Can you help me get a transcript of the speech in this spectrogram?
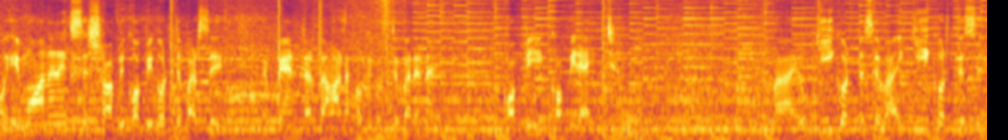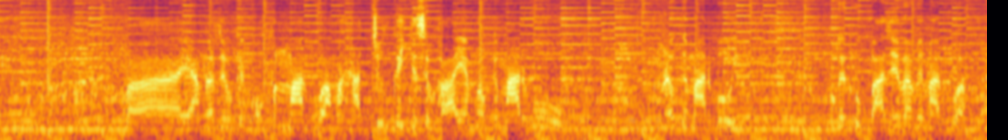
ও এম ওয়ান এন এক্সের সবই কপি করতে পারছে। প্যান্ট আর জামাটা কপি করতে পারে নাই। কপি কপিরাইট কি করতেছে ভাই? কি করতেছে? ভাই, আমরা যে ওকে কখন মারবো? আমার হাত চুলকাইতেছে ভাই, আমরা ওকে মারবো। আমরা ওকে মারবোই। ওকে খুব বাজেভাবে মারবো আমরা।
